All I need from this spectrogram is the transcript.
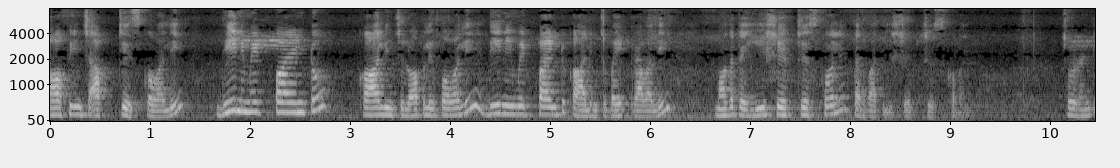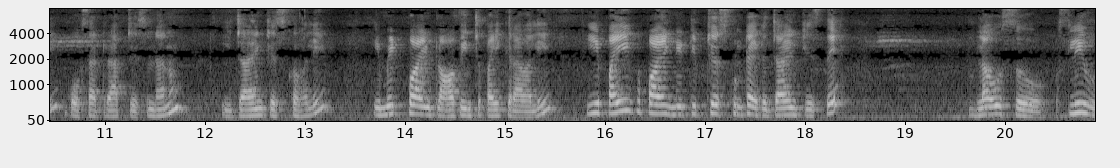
హాఫ్ ఇంచ్ అప్ చేసుకోవాలి. దీని మిడ్ పాయింట్ కాల్ ఇంచ్ లోపలికి పోవాలి. దీని మిడ్ పాయింట్ కాల్ ఇంచ్ బయటకు రావాలి. మొదట ఈ షేప్ చేసుకోవాలి తర్వాత ఈ షేప్ చేసుకోవాలి. చూడండి ఒకసారి డ్రాప్ చేస్తున్నాను. ఈ జాయింట్ చేసుకోవాలి. ఈ మిడ్ పాయింట్లో హాఫ్ ఇంచ్ పైకి రావాలి. ఈ పైకి పాయింట్ని టిప్ చేసుకుంటే ఇట్లా జాయింట్ చేస్తే బ్లౌజ్ స్లీవ్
